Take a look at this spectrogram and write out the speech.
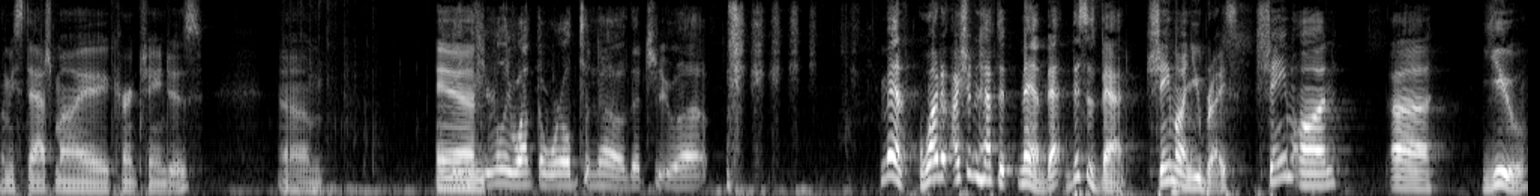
Let me stash my current changes. Um, I mean, and if you really want the world to know that you, uh, man, why do I shouldn't have to? Man, that this is bad. Shame on you, Bryce. Shame on uh, you.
